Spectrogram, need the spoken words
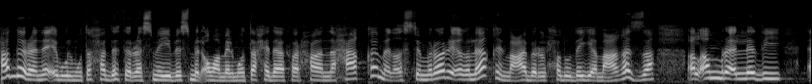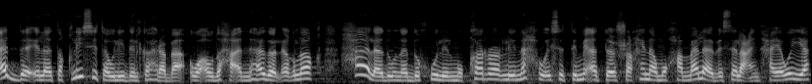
حذر نائب المتحدث الرسمي باسم الأمم المتحدة فرحان حاق من استمرار إغلاق المعابر الحدودية مع غزة الأمر الذي أدى إلى تقليص توليد الكهرباء وأوضح أن هذا الإغلاق حال دون الدخول المقرر لنحو 600 شاحنة محملة بسلع حيوية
